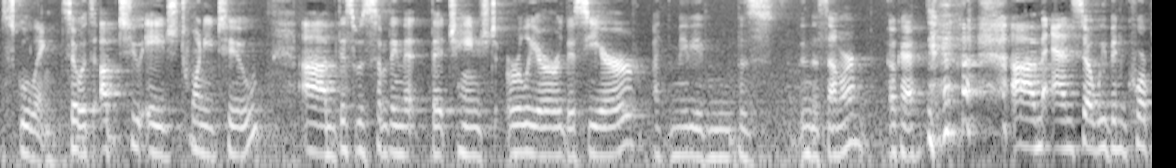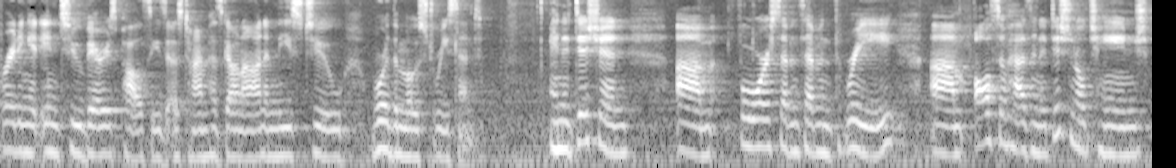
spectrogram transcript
schooling. So it's up to age 22. Um, this was something that, that changed earlier this year, maybe even was in the summer. Okay. um, and so we've been incorporating it into various policies as time has gone on, and these two were the most recent. In addition, um, 4773 um, also has an additional change,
